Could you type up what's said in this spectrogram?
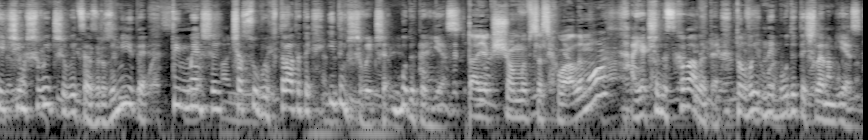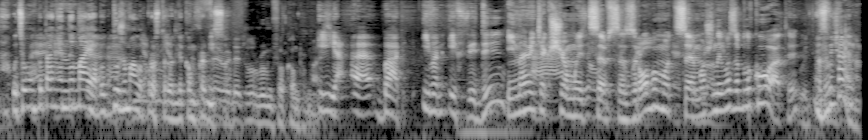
І чим швидше ви це зрозумієте, тим менше часу ви втратите, і тим швидше будете в ЄС. Та якщо ми все схвалимо, А якщо не схвалите, то ви не будете членом ЄС. У цьому питанні немає або дуже мало простору для компромісу. Do, і навіть якщо ми це все зробимо, це можливо заблокувати. Звичайно,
